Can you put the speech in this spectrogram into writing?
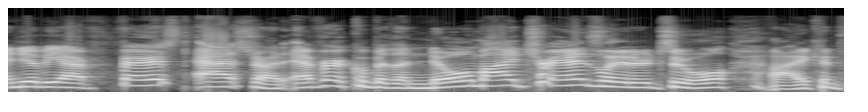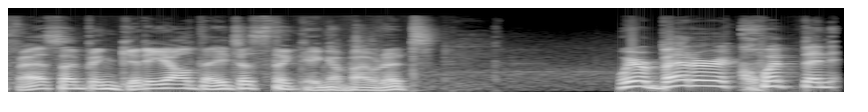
And you'll be our first astronaut ever equipped with a Nomai translator tool. I confess I've been giddy all day just thinking about it. We're better equipped than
